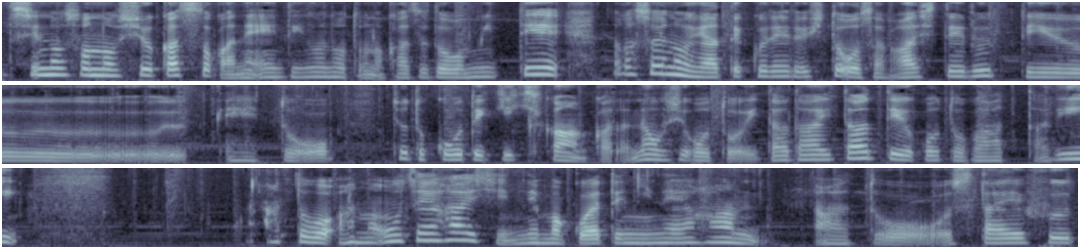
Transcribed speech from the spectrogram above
私のその就活とかねエンディングノートの活動を見てなんかそういうのをやってくれる人を探してるっていう、えーと、ちょっと公的機関からねお仕事をいただいたっていうことがあったりあとあの音声配信ね、まあ、こうやって2年半あとスタイフ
